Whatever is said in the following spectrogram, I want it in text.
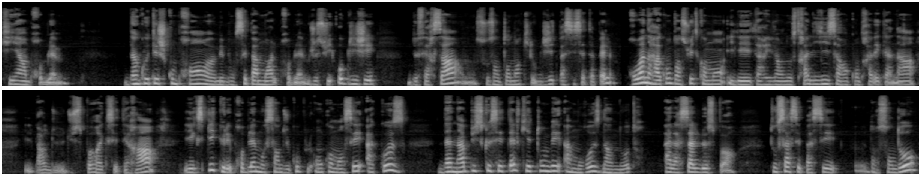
qui ai un problème. D'un côté, je comprends, euh, mais bon, c'est pas moi le problème. Je suis obligée de faire ça, sous-entendant qu'il est obligé de passer cet appel. Rowan raconte ensuite comment il est arrivé en Australie, sa rencontre avec Anna, il parle du sport, etc. Il explique que les problèmes au sein du couple ont commencé à cause d'Anna, puisque c'est elle qui est tombée amoureuse d'un autre à la salle de sport. Tout ça s'est passé euh, dans son dos.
